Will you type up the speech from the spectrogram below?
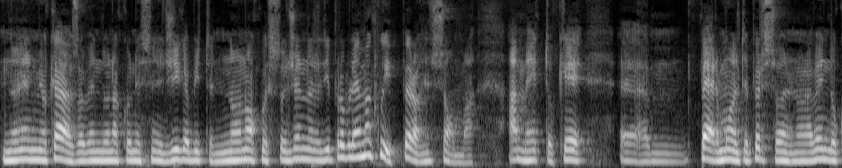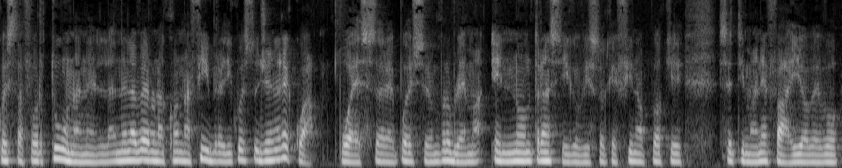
non è il mio caso, avendo una connessione gigabit non ho questo genere di problema qui, però insomma ammetto che ehm, per molte persone non avendo questa fortuna nel, nell'avere una, una, fibra di questo genere qua può essere, può essere un problema e non transigo visto che fino a poche settimane fa io avevo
